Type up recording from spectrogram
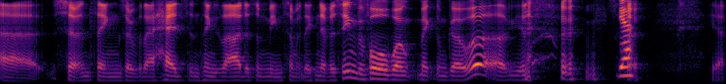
uh, certain things over their heads and things like that doesn't mean something they've never seen before won't make them go, oh, you know. So, Yeah. yeah,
